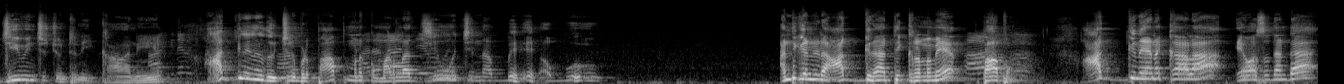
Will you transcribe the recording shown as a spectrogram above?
జీవించుచుంటుని. కానీ ఆజ్ఞ అనేది వచ్చినప్పుడు పాపమునకు మరలా జీవం వచ్చింది. అబ్బే అబ్బు. అందుకని ఆజ్ఞాతిక్రమమే పాపం. ఆజ్ఞ వెనకాల ఏమొస్తుందంట?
